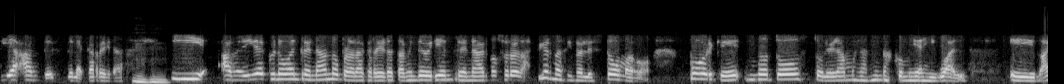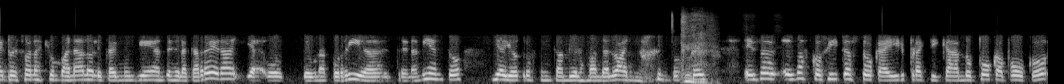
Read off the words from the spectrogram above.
día antes de la carrera. Y a medida que uno va entrenando para la carrera, también debería entrenar no solo las piernas, sino el estómago, porque no todos toleramos las mismas comidas igual. Eh, hay personas que un banano le cae muy bien antes de la carrera y, o de una corrida, de entrenamiento, y hay otros que en cambio los manda al baño. Entonces, esas, esas cositas toca ir practicando poco a poco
